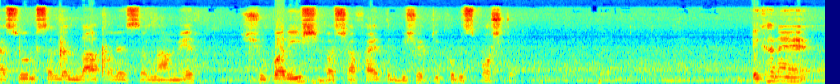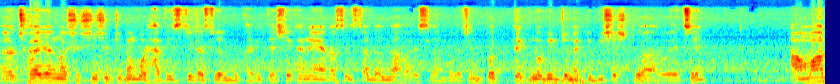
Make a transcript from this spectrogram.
রাসুল সাল্লাহ আলাইসাল্লামের সুপারিশ বা সাফায়াতের বিষয়টি খুব স্পষ্ট। এখানে ছয় হাজার নশো ছেষট্টি নম্বর হাদিস যেটা সুয়েল বুখারিতে, সেখানে রাসুল সাল্লাহ আলাইসাল্লাম বলেছেন, প্রত্যেক নবীর জন্য একটি বিশেষ দোয়া রয়েছে। আমার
